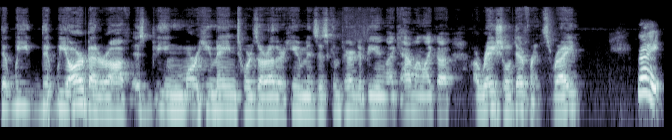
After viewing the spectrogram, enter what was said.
that we that we are better off as being more humane towards our other humans as compared to being like having like a, a racial difference, right? Right.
